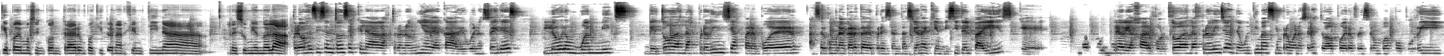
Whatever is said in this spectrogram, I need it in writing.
qué podemos encontrar un poquito en Argentina, resumiéndola. Pero vos decís entonces que la gastronomía de acá, de Buenos Aires, logra un buen mix de todas las provincias para poder hacer como una carta de presentación a quien visite el país, que no pudiera viajar por todas las provincias, de última siempre Buenos Aires te va a poder ofrecer un buen popurrí,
